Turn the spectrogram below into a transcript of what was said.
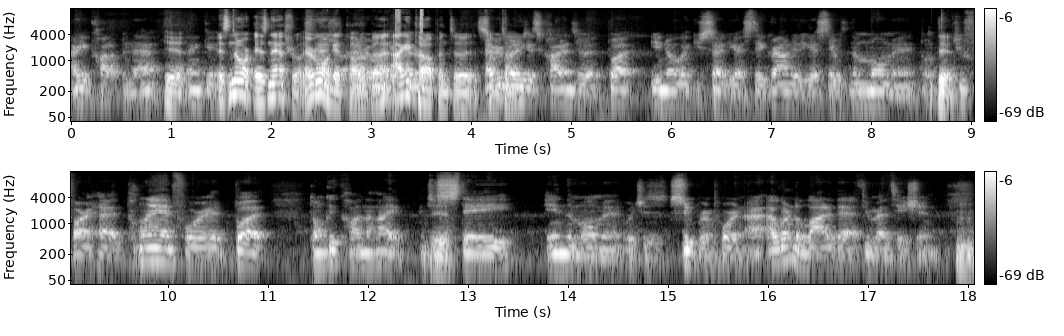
I get caught up in that. Yeah. I think it, It's no, it's natural. It's Everyone natural. gets caught up Everyone in it. I get caught up into it sometimes. Everybody gets caught into it, but you know, like you said, you gotta stay grounded. You gotta stay within the moment. Don't think Yeah. too far ahead. Plan for it, but don't get caught in the hype. And just Yeah. stay in the moment, which is super important. I, I learned a lot of that through meditation. Mhm.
